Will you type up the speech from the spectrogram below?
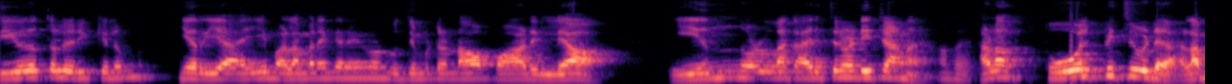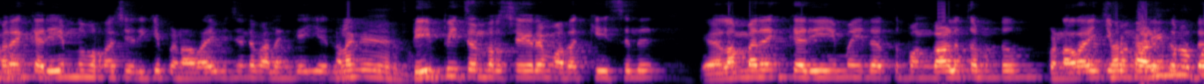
ജീവിതത്തിൽ ഒരിക്കലും ഈ റിയാ ഈ എളമരം കരീമിനെ കൊണ്ട് ബുദ്ധിമുട്ടുണ്ടാവാൻ പാടില്ല എന്നുള്ള കാര്യത്തിന് വേണ്ടിയിട്ടാണ്. അയാളെ തോൽപ്പിച്ചു വിടുക. എളമരം കരീം എന്ന് പറഞ്ഞാൽ ശരിക്കും പിണറായി വിജയന്റെ വലങ്കയ്യായിരുന്നു ടി പി ചന്ദ്രശേഖരൻ വധക്കേസിൽ എളമരം കരീം അതിന്റെ അകത്ത് പങ്കാളിത്തമുണ്ട് പിണറായിക്ക് പങ്കാളിത്തമുണ്ട്.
